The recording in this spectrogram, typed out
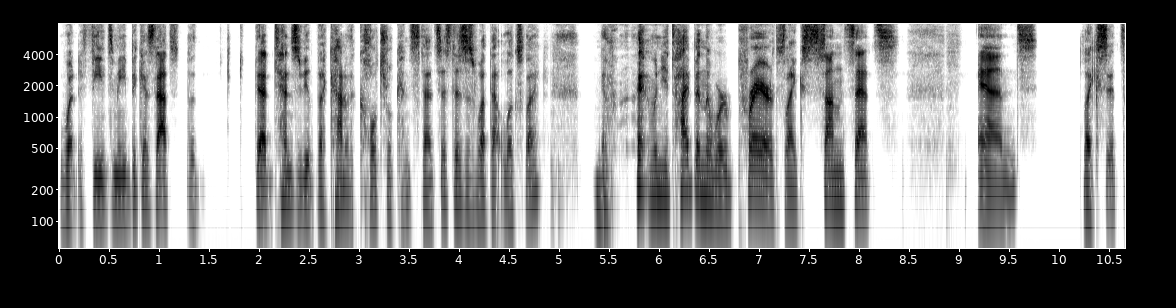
what it feeds me, because that's the that tends to be the kind of the cultural consensus. This is what that looks like. Mm-hmm. when you type in the word prayer, it's like sunsets and like it's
